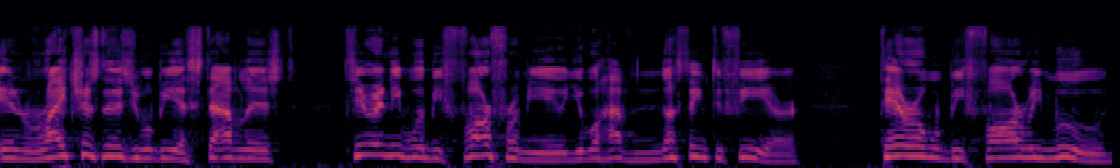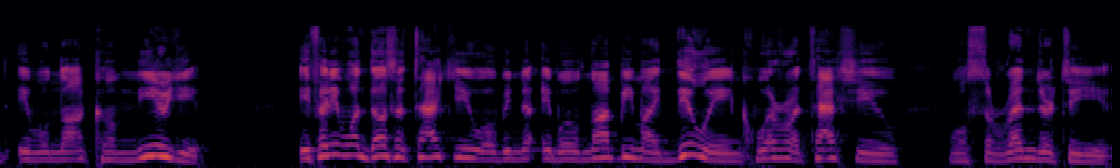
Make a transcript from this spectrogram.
In righteousness you will be established Tyranny will be far from you. You will have nothing to fear. Terror will be far removed. It will not come near you. If anyone does attack you, it will, be it will not be my doing. Whoever attacks you will surrender to you.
